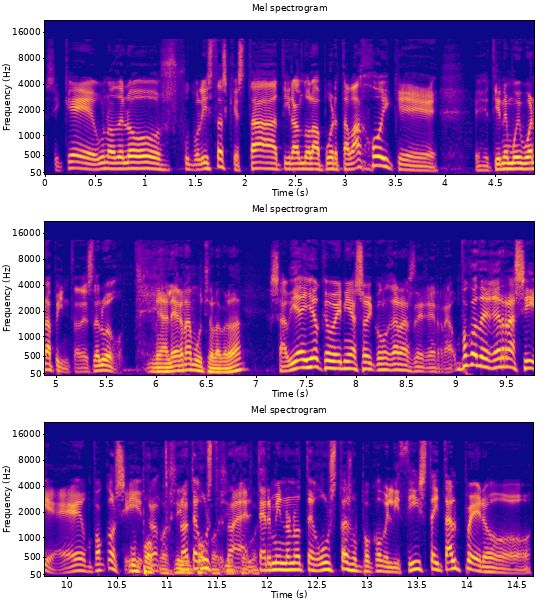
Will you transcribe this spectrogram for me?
Así que uno de los futbolistas que está tirando la puerta abajo y que eh, tiene muy buena pinta, desde luego. Me alegra mucho, la verdad. Sabía yo que venías hoy con ganas de guerra. Un poco de guerra sí, ¿eh? Un poco sí. Un poco, no, sí, no un te poco, gusta, sí, no, un el término no te gusta, es un poco belicista y tal, pero,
